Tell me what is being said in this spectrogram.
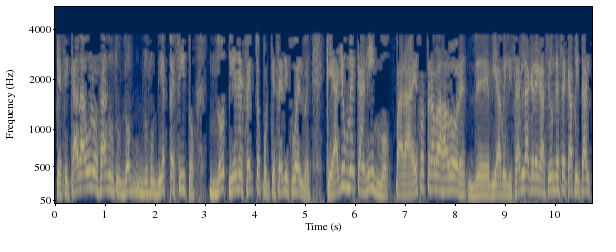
que si cada uno da sus, sus 10 pesitos, no tiene efecto porque se disuelve, que haya un mecanismo para esos trabajadores de viabilizar la agregación de ese capital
